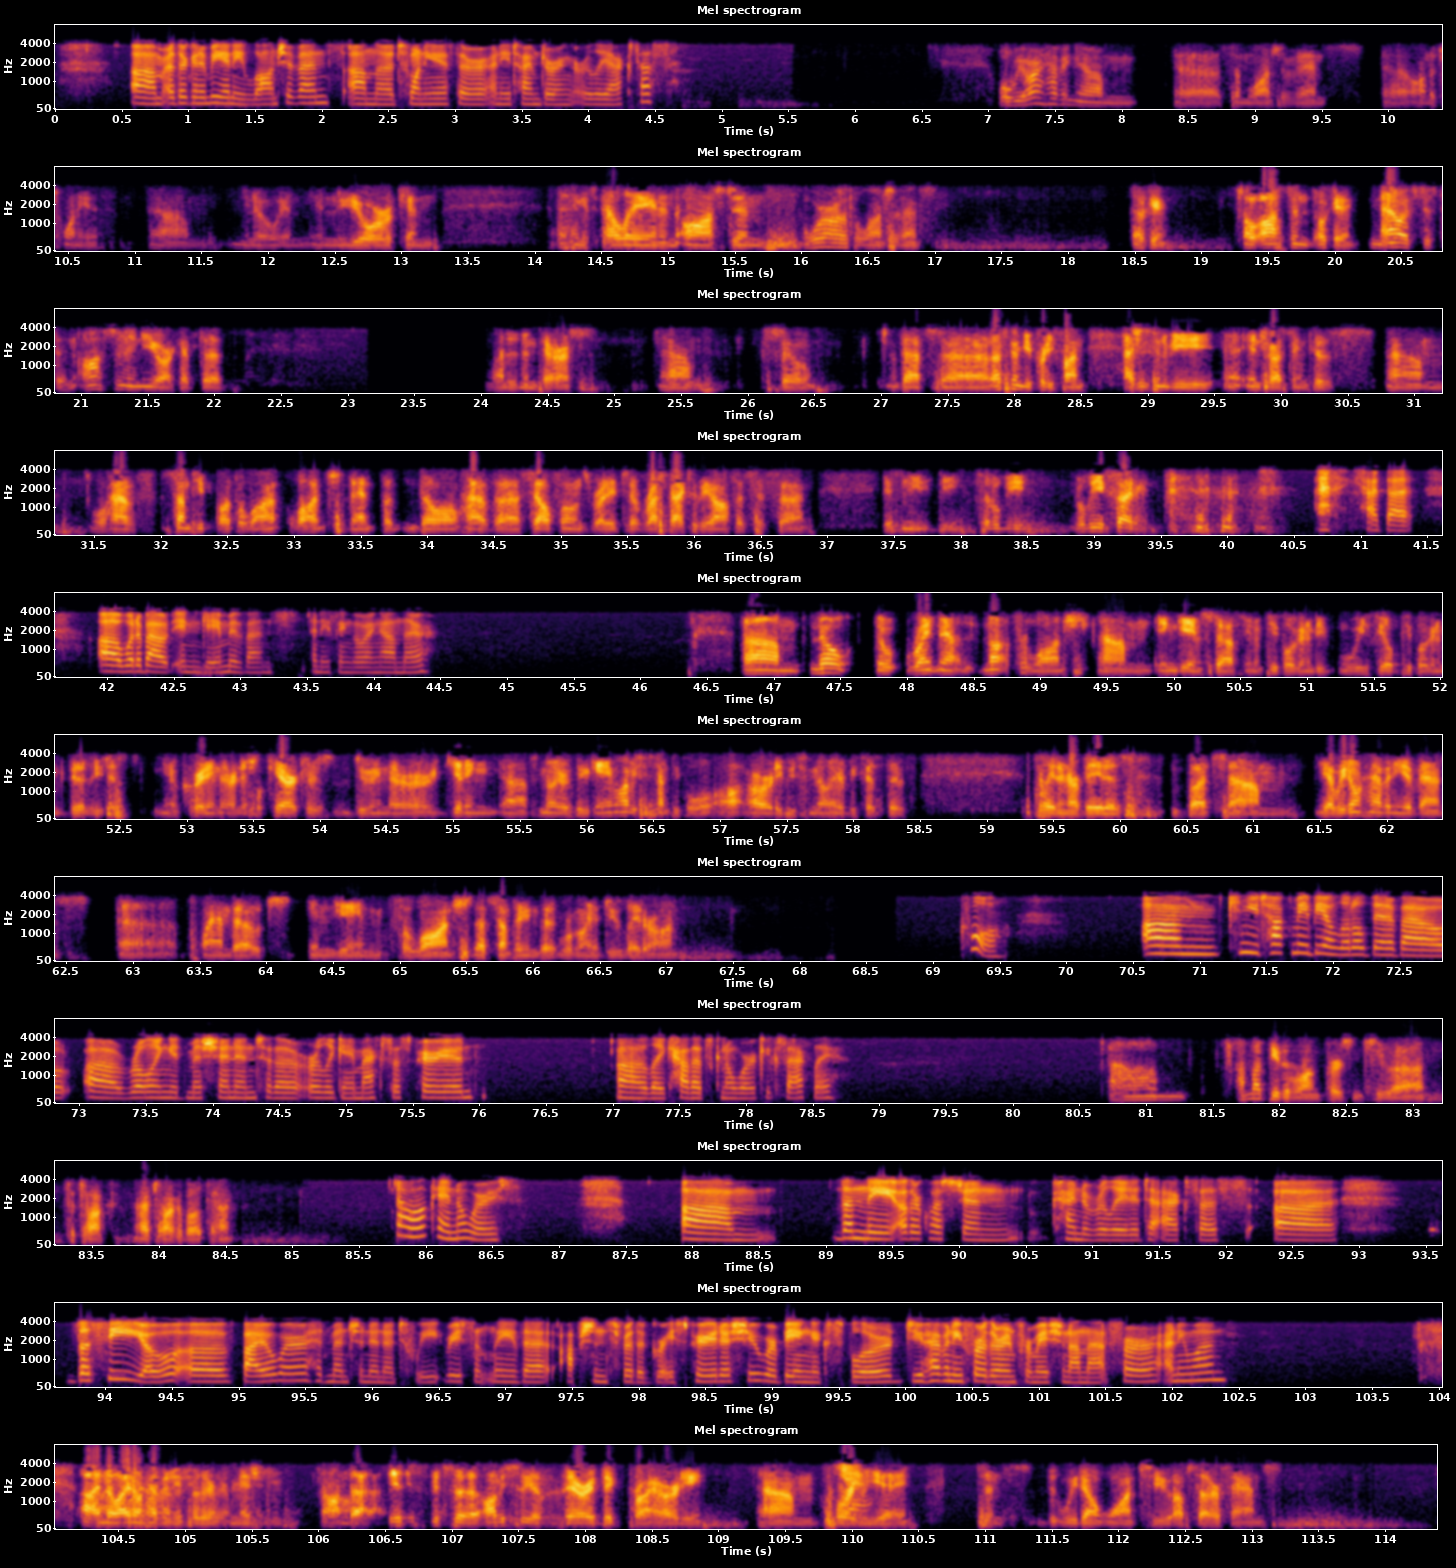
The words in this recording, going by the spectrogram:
Um, are there going to be any launch events on the 20th or anytime during early access? Well, we are having um, uh, some launch events uh, on the 20th. Um, you know, in, in New York and I think it's LA and in Austin. Where are the launch events? Okay. Oh, Austin. Okay. Now it's just in Austin and New York at the London and Paris. Um, so that's uh, that's going to be pretty fun. Actually, it's going to be uh, interesting because um, we'll have some people at the launch event, but they'll all have uh, cell phones ready to rush back to the office if uh, if need be. So it'll be it'll be exciting. I bet. Uh, what about in-game events? Anything going on there? Um, no, right now, not for launch. Um, in-game stuff, you know, people are going to be. We feel people are going to be busy just, you know, creating their initial characters, doing their, getting uh, familiar with the game. Obviously, some people will already be familiar because they've played in our betas. But um, yeah, we don't have any events uh, planned out in game for launch. That's something that we're going to do later on. Cool. Um, can you talk maybe a little bit about uh, rolling admission into the early game access period? Uh, like how that's going to work exactly? Um, I might be the wrong person to uh, to talk uh, talk about that. Oh, okay, no worries. Um, then the other question, kind of related to access, uh, the CEO of BioWare had mentioned in a tweet recently that options for the grace period issue were being explored. Do you have any further information on that for anyone? Uh, no, I don't have any further information on that. It's it's a, obviously a very big priority um, for yeah. EA, since we don't want to upset our fans.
